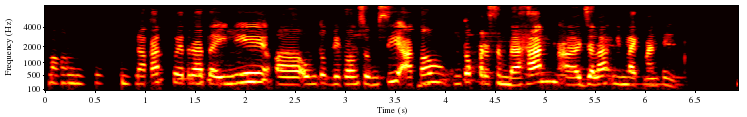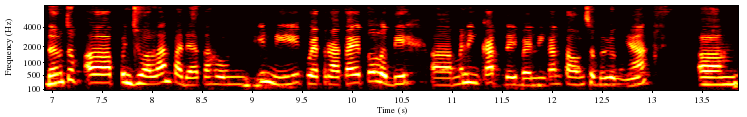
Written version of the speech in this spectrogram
menggunakan kue teratai ini uh, untuk dikonsumsi atau untuk persembahan uh, jelang Imlek nanti. Dan untuk uh, penjualan pada tahun ini kue teratai itu lebih uh, meningkat dibandingkan tahun sebelumnya. Um,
